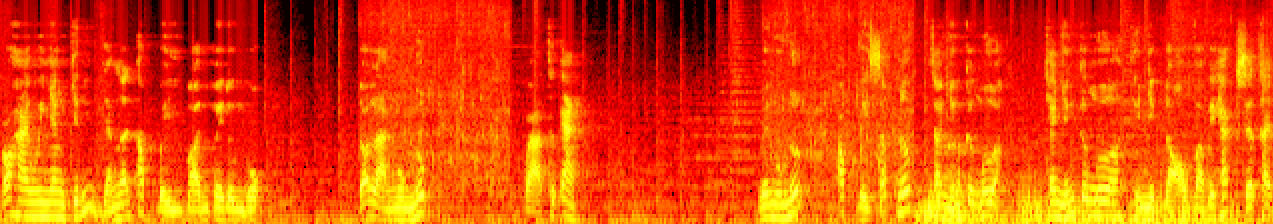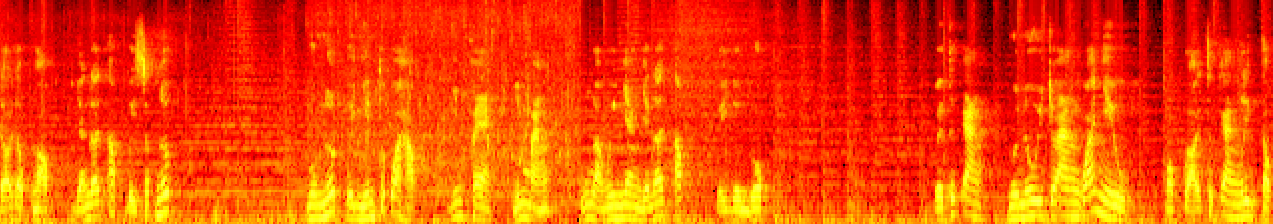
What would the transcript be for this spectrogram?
Có hai nguyên nhân chính dẫn đến ốc bị bệnh về đường ruột đó là nguồn nước và thức ăn. Về nguồn nước, ốc bị sốc nước sau những cơn mưa. Sau những cơn mưa thì nhiệt độ và pH sẽ thay đổi đột ngột dẫn đến ốc bị sốc nước. Nguồn nước bị nhiễm thuốc hóa học, nhiễm phèn, nhiễm mặn cũng là nguyên nhân dẫn đến ốc bị đường ruột. Về thức ăn, người nuôi cho ăn quá nhiều một loại thức ăn liên tục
